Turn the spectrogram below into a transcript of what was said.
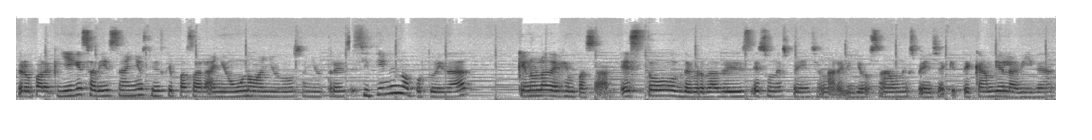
Pero para que llegues a 10 años tienes que pasar año 1, año 2, año 3. Si tienen la oportunidad, que no la dejen pasar. Esto de verdad es, es una experiencia maravillosa, una experiencia que te cambia la vida.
